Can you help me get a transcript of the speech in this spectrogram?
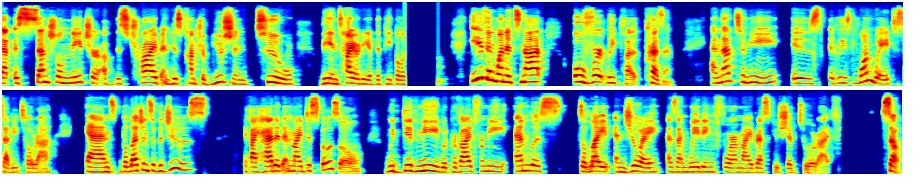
that essential nature of this tribe and his contribution to the entirety of the people, even when it's not overtly ple- present. And that to me is at least one way to study Torah. And the legends of the Jews, if I had it at my disposal, would give me, would provide for me endless delight and joy as I'm waiting for my rescue ship to arrive. So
